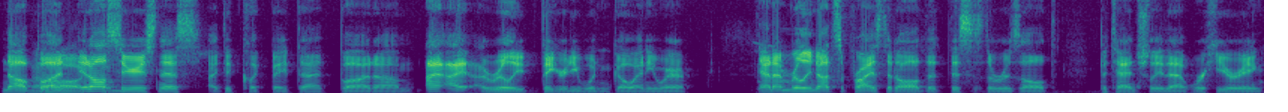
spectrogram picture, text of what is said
no, but in all seriousness, I did clickbait that, but um, I, I, I really figured he wouldn't go anywhere, and I'm really not surprised at all that this is the result potentially that we're hearing.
